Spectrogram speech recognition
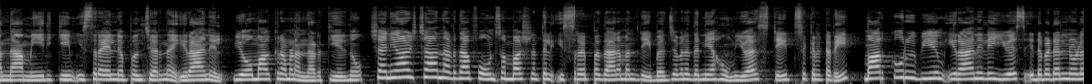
അന്ന് അമേരിക്കയും ഇസ്രയേലിനൊപ്പം ചേർന്ന് ഇറാനിൽ വ്യോമാക്രമണം നടത്തിയിരുന്നു. ശനിയാഴ്ച നടന്ന ഫോൺ സംഭാഷണത്തിൽ ഇസ്രയേൽ പ്രധാനമന്ത്രി ബെഞ്ചമിൻ നെതന്യാഹുവും U S state secretary Marco റൂബിയും ഇറാനിലെ യു എസ് ഇടപെടലിനുള്ള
